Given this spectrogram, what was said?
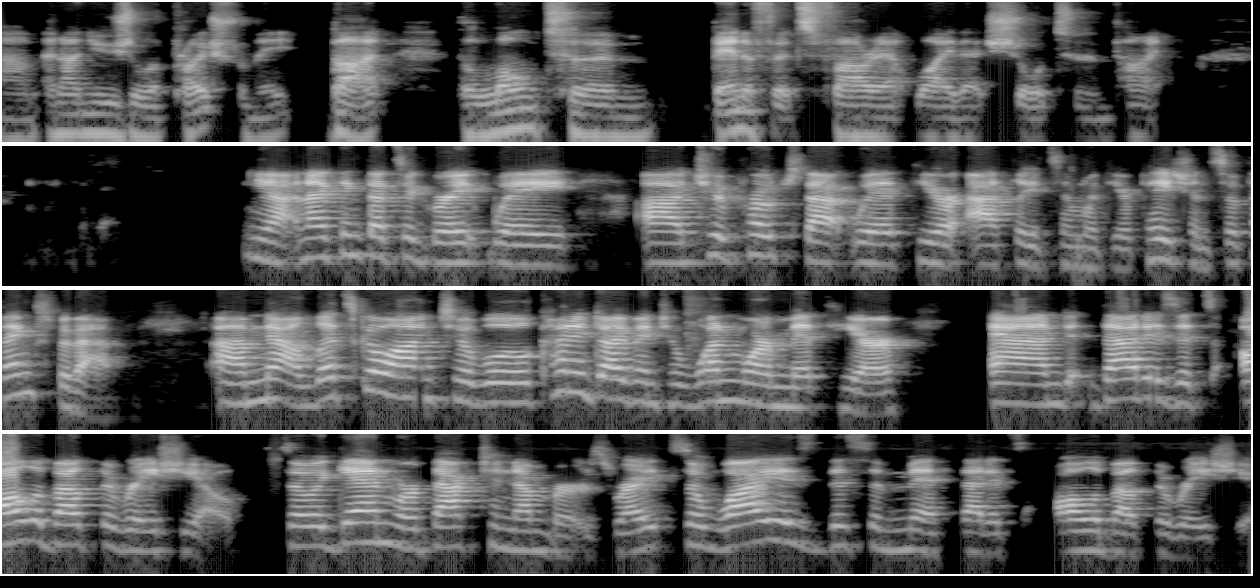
um, an unusual approach for me. But the long-term benefits far outweigh that short-term pain. Yeah, and I think that's a great way uh, to approach that with your athletes and with your patients. So thanks for that. Um, now, let's go on to, we'll kind of dive into one more myth here, and that is it's all about the ratio. So, again, we're back to numbers, right? So, why is this a myth that it's all about the ratio?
